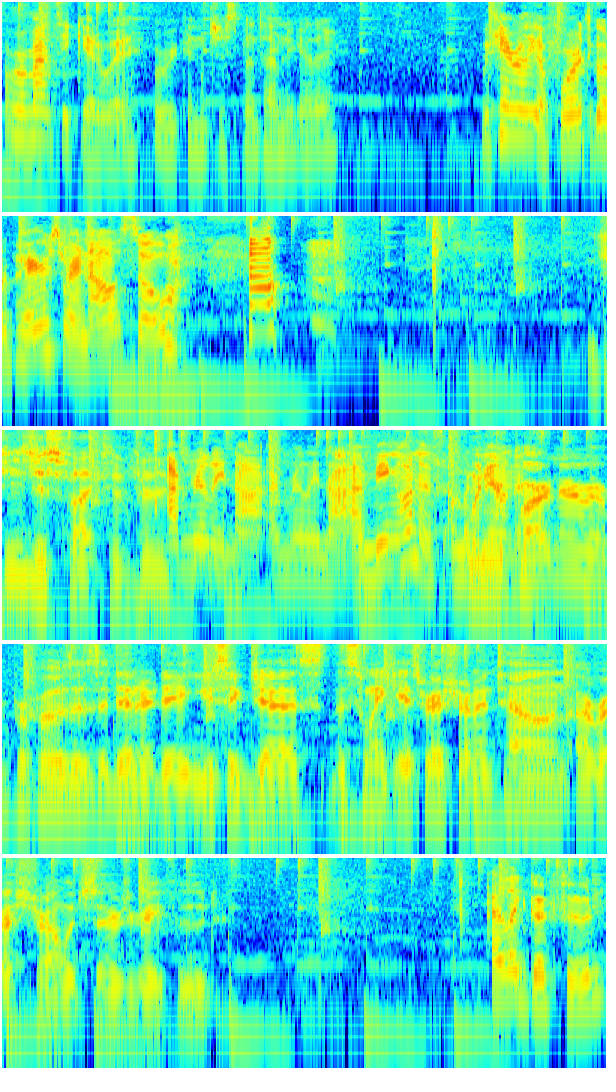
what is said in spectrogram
A romantic getaway where we can just spend time together. We can't really afford to go to Paris right now, so She's just flexing for the. I'm two. really not. I'm really not. I'm being honest. I'm When be your honest. partner proposes a dinner date, you suggest the swankiest restaurant in town, a restaurant which serves great food. I like good food.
